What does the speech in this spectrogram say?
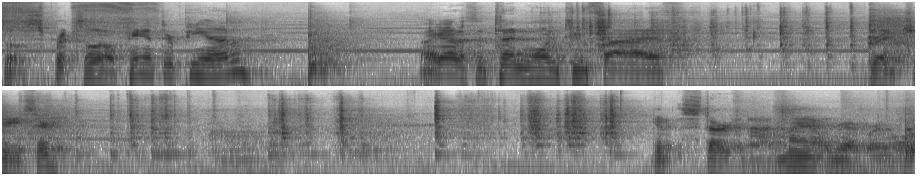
So spritz a little Panther P on them. I got us a 10125 thread chaser. Get it started on that. We'll grab our little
